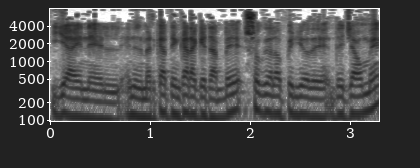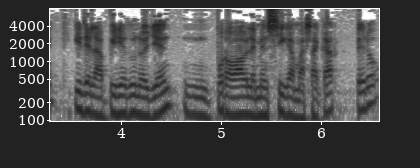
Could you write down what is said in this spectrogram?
hi ha en el, en el mercat, encara que també sóc de l'opinió de, de Jaume i de l'opinió d'un oient, mm, probablement siga massa car, però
